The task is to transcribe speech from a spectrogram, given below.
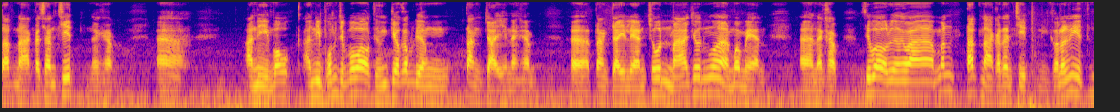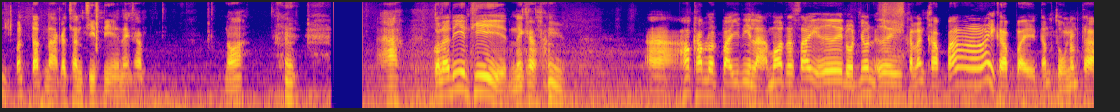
ตัดหนากระชันชิดนะครับอ่าอันนี้บ่อันนี้ผมจะบ่เว้าถึงเกี่ยวกับเรื่องตั้งใจนะครับเอ่อตั้งใจแลนชนหมาชนงัวบ่แมน อ่านะครับสิว่าเรื่องว่ามันตัดหนากระชันชิดนี่กรณีมันตัดหนากระชันชิดนี่นะครับเนาะอะกรณีที่นะครับอ่าเฮาขับรถไปนี่แหละมอเตอร์ไซค์เอ้ยรถยนต์เอ้ยกำลังขับไปขับไปน้ำถงน้ำทา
